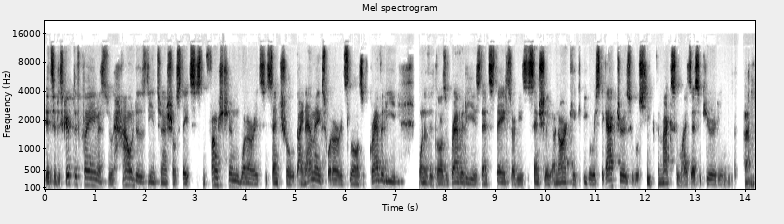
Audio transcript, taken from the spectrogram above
it's a descriptive claim as to how does the international state system function what are its essential dynamics what are its laws of gravity. One of its laws of gravity is that states are these essentially anarchic egoistic actors who will seek to maximize their security and um,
